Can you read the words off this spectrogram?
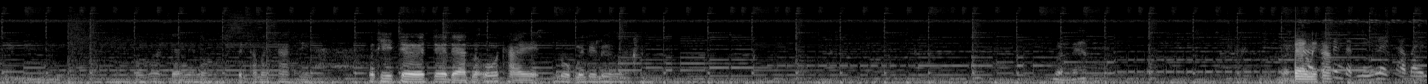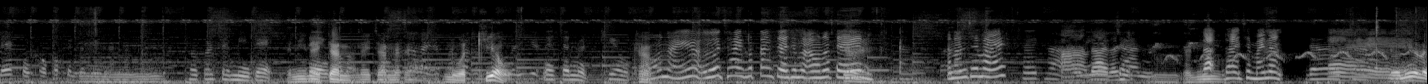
แสงนี้น้อยผมว่าแสงแน่นอนเป็นธรรมชาติดี บางทีเจอเจอแดดนะโอ้ถ่ายรูปไม่ได้เรื่อง เหมือนแม่เหมือนแดงนี่ครับ เป็นแบบนี้เลยค่ะ ใบแรกของเขาก็เป็นแบบอืนี้นะมเขาก็จะมีแดกอันนี้นายจันทร์นายจันทร์นะครับหนวดเขี้ยว ในจะหนวดเขี้ยวครับ อ๋อไหนอะเออใช่เขาตั้งใจจะมาเอานะเตนอันนั้นใช่ไหมใช่ค่ะอ่าอันได้นี้แล้วเนี่ย จันทร์อืมอันนี้ได้ได้ใช่ไหมนั่น ได้ค่ะ เดี๋ยวนี้อะไร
